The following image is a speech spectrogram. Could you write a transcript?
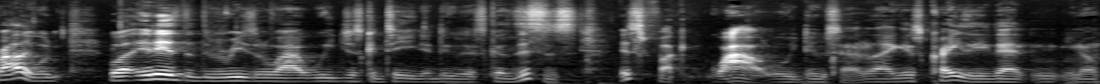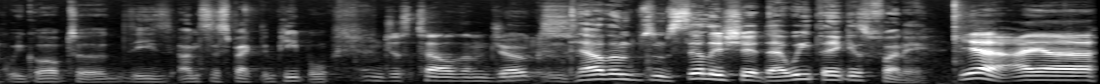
probably what. Well, it is the, the reason why we just continue to do this because this is it's fucking wild what we do, son. Like it's crazy that you know we go up to these unsuspecting people And just tell them jokes. and tell them some silly shit that we think is funny. Yeah, I. uh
